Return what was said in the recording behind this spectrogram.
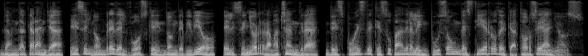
Dandakaranya, es el nombre del bosque en donde vivió, el señor Ramachandra, después de que su padre le impuso un destierro de 14 años.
